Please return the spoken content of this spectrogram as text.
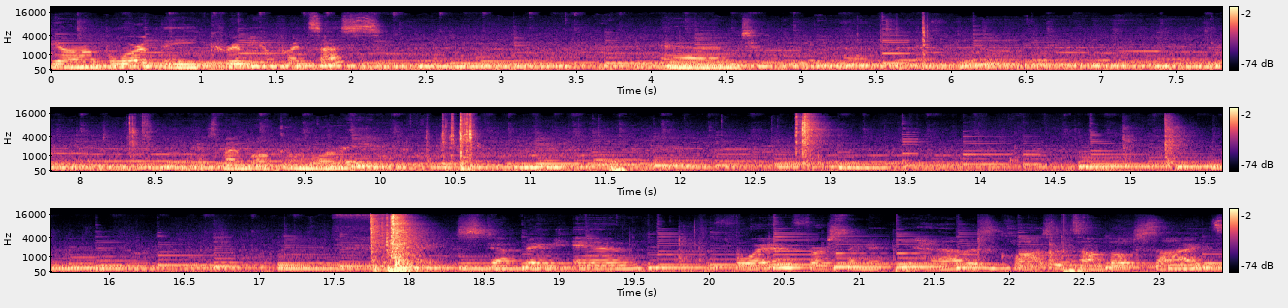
we are aboard the Caribbean Princess. And there's my welcome Lori. Stepping in the foyer, first thing that you have is closets on both sides.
